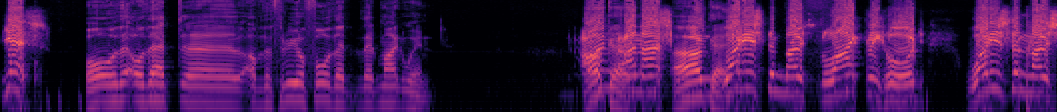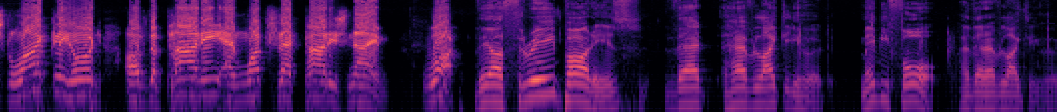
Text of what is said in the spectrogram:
Yes. Or the, or that uh, of the three or four that that might win. I'm, Okay. I'm asking Okay. you, what is the most likelihood? What is the most likelihood of the party, and what's that party's name? What? There are three parties that have likelihood, maybe four that have likelihood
